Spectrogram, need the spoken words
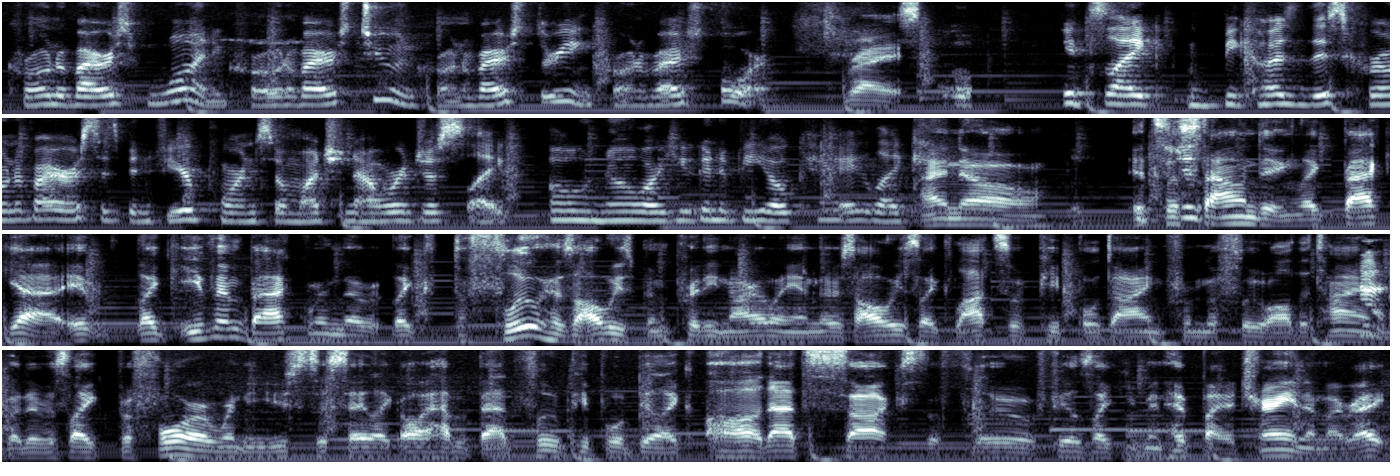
coronavirus one, coronavirus two, and coronavirus three, and coronavirus four. Right. So it's like because this coronavirus has been fear porn so much now we're just like oh no are you going to be okay? Like i know. It's, astounding. Like back yeah it like even back when the like the flu has always been pretty gnarly and there's always like lots of people dying from the flu all the time but it was like before when you used to say like oh i have a bad flu people would be like oh that sucks the flu. It feels like you've been hit by a train. Am i right?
